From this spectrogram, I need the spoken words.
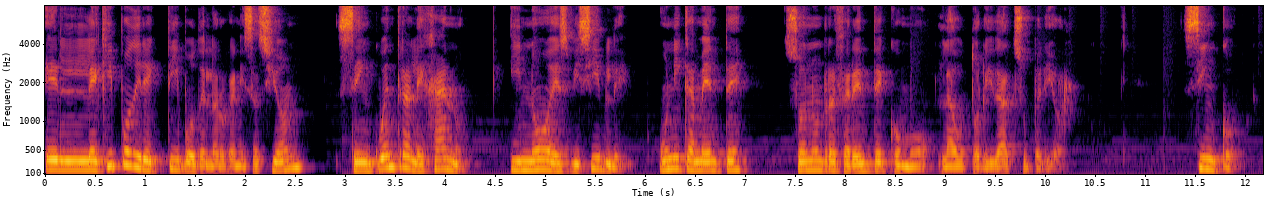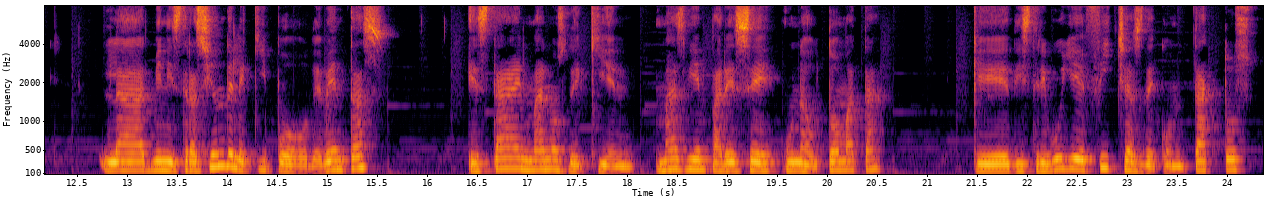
El equipo directivo de la organización se encuentra lejano y no es visible, únicamente son un referente como la autoridad superior. 5. La administración del equipo de ventas está en manos de quien más bien parece un autómata que distribuye fichas de contactos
